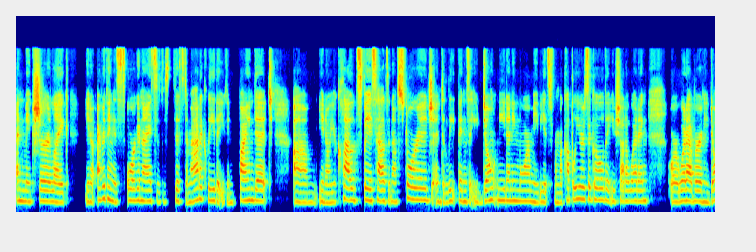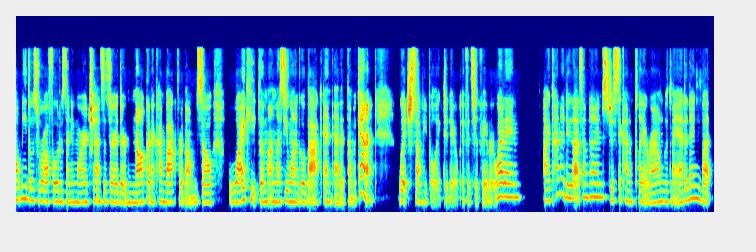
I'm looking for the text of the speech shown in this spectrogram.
and make sure like you know, everything is organized systematically that you can find it. Um, you know, your cloud space has enough storage and delete things that you don't need anymore. Maybe it's from a couple years ago that you shot a wedding or whatever, and you don't need those raw photos anymore. Chances are they're not going to come back for them. So why keep them unless you want to go back and edit them again, which some people like to do. If it's your favorite wedding, I kind of do that sometimes just to kind of play around with my editing, but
